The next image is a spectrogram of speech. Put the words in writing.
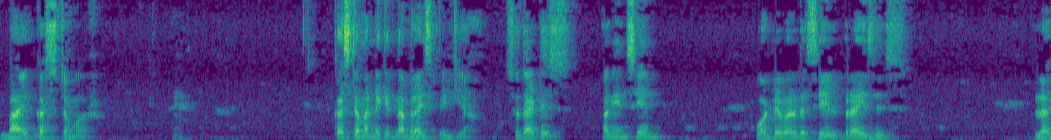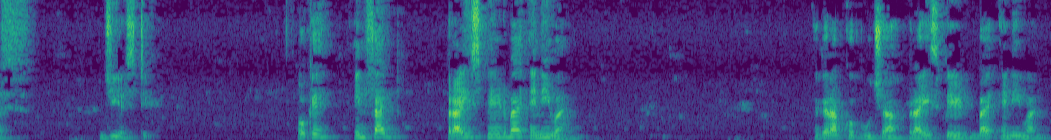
by customer customer ने कितना प्राइस पे किया? So that is again same whatever the sale price is plus GST okay in fact price paid by anyone अगर आपको पूछा price paid by anyone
